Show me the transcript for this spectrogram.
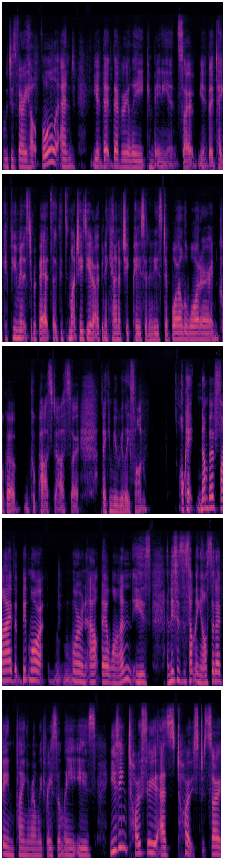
which is very helpful. And yeah, they're, they're really convenient. So you know, they take a few minutes to prepare. So it's much easier to open a can of chickpeas than it is to boil the water and cook a cook pasta. So they can be really fun. Okay, number five, a bit more more an out there one is, and this is something else that I've been playing around with recently, is using tofu as toast. So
